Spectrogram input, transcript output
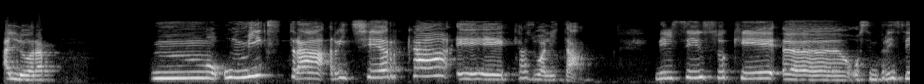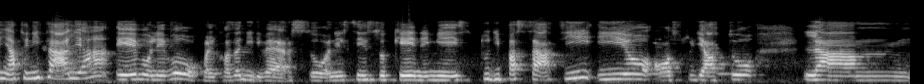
Allora, mm, un mix tra ricerca e casualità, nel senso che eh, ho sempre insegnato in Italia e volevo qualcosa di diverso, nel senso che nei miei studi passati io ho studiato la mm,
